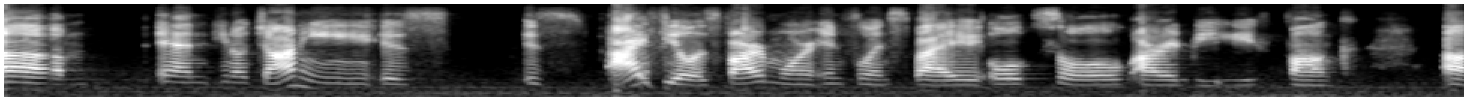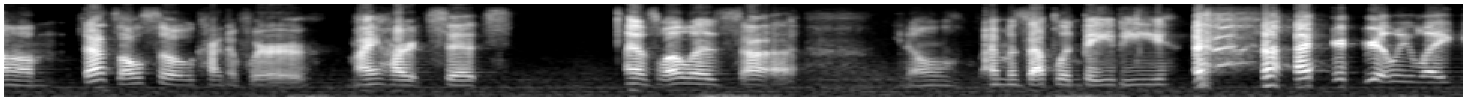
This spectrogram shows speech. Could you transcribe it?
Um, and you know, Johnny is is I feel is far more influenced by old soul, R and B, funk. Um, that's also kind of where my heart sits, as well as uh, you know, I'm a Zeppelin baby. I really like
